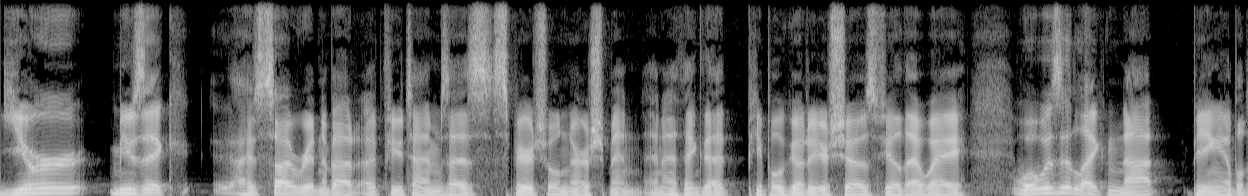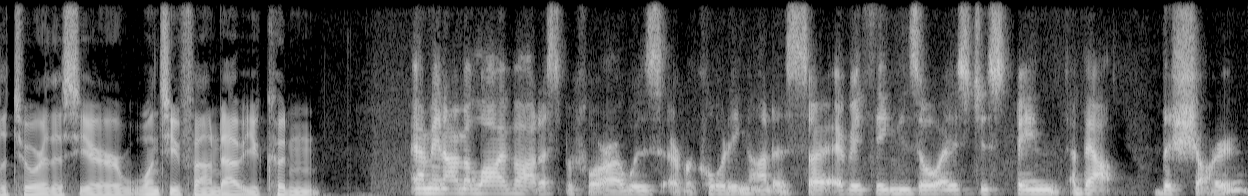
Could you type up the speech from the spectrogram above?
Your music, I saw it written about a few times as spiritual nourishment, and I think that people go to your shows feel that way. What was it like not being able to tour this year once you found out you couldn't? I mean, I'm a live artist before I was a recording artist, so everything has always just been about the show.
